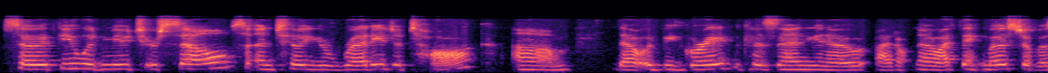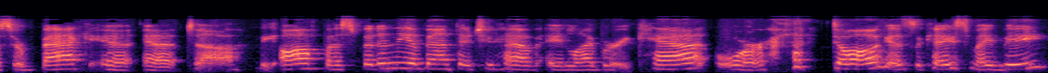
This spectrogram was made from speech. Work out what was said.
So if you would mute yourselves until you're ready to talk, um, that would be great because then, you know, I don't know, I think most of us are back at, at uh, the office, but in the event that you have a library cat or dog, as the case may be,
